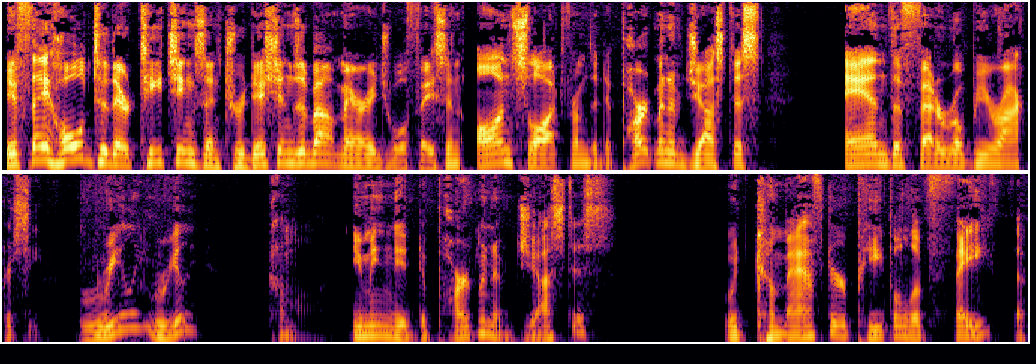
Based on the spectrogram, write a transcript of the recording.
if they hold to their teachings and traditions about marriage, will face an onslaught from the Department of Justice and the federal bureaucracy. Really? Really? Come on. You mean the Department of Justice would come after people of faith? The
